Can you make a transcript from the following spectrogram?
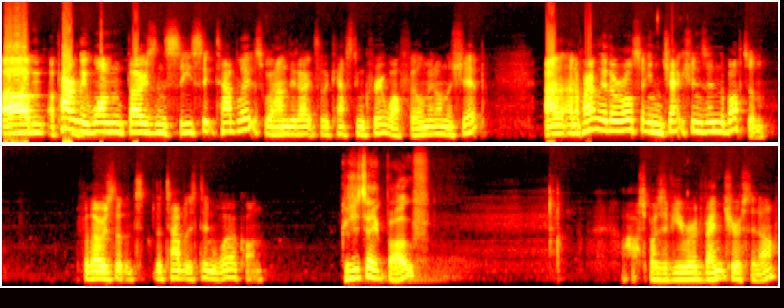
Um, apparently, 1,000 seasick tablets were handed out to the cast and crew while filming on the ship. And, and apparently, there were also injections in the bottom for those that the, t- the tablets didn't work on. Could you take both? I suppose if you were adventurous enough.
